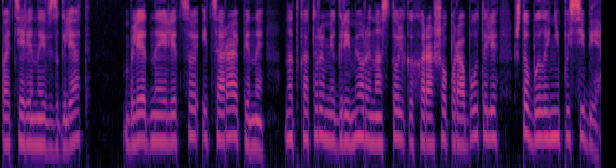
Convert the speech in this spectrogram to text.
Потерянный взгляд, бледное лицо и царапины, над которыми гримеры настолько хорошо поработали, что было не по себе.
